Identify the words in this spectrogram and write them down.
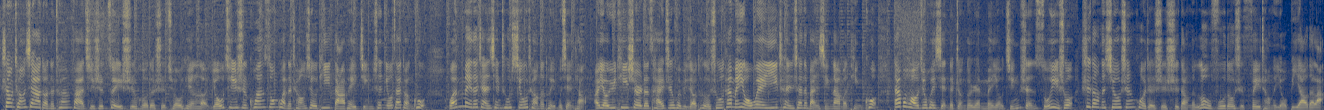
上长下短的穿法，其实最适合的是秋天了，尤其是宽松款的长袖 T 搭配紧身牛仔短裤，完美的展现出修长的腿部线条。而由于 T 恤的材质会比较特殊，它没有卫衣、衬衫的版型那么挺阔，搭不好就会显得整个人没有精神。所以说，适当的修身或者是适当的露肤都是非常的有必要的啦。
